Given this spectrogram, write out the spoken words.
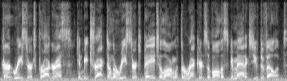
Current research progress can be tracked on the research page along with the records of all the schematics you've developed.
